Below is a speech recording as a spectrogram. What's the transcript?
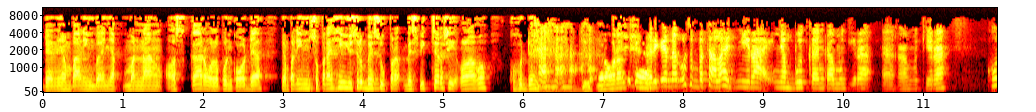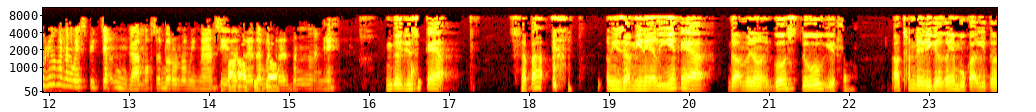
Dan yang paling banyak menang Oscar walaupun Koda, yang paling surprising justru best super best picture sih kalau aku Koda. Orang-orang Tadi kan aku sempat salah nyira nyebut kan kamu kira eh, kamu kira Koda menang best picture enggak maksudnya baru nominasi dan ternyata beneran menang ya. Enggak justru kayak siapa Liza Minnelli-nya kayak nggak bilang ghost tuh gitu. Kan dari gaganya buka gitu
